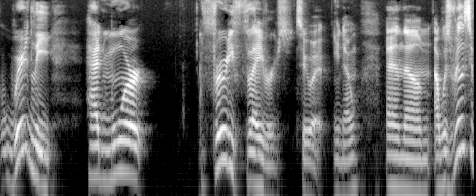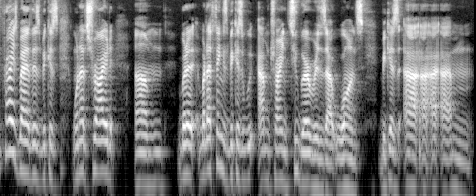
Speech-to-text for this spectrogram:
weirdly had more fruity flavors to it. You know, and um, I was really surprised by this because when I tried, um, but but I think it's because we, I'm trying two bourbons at once because I, I, I um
